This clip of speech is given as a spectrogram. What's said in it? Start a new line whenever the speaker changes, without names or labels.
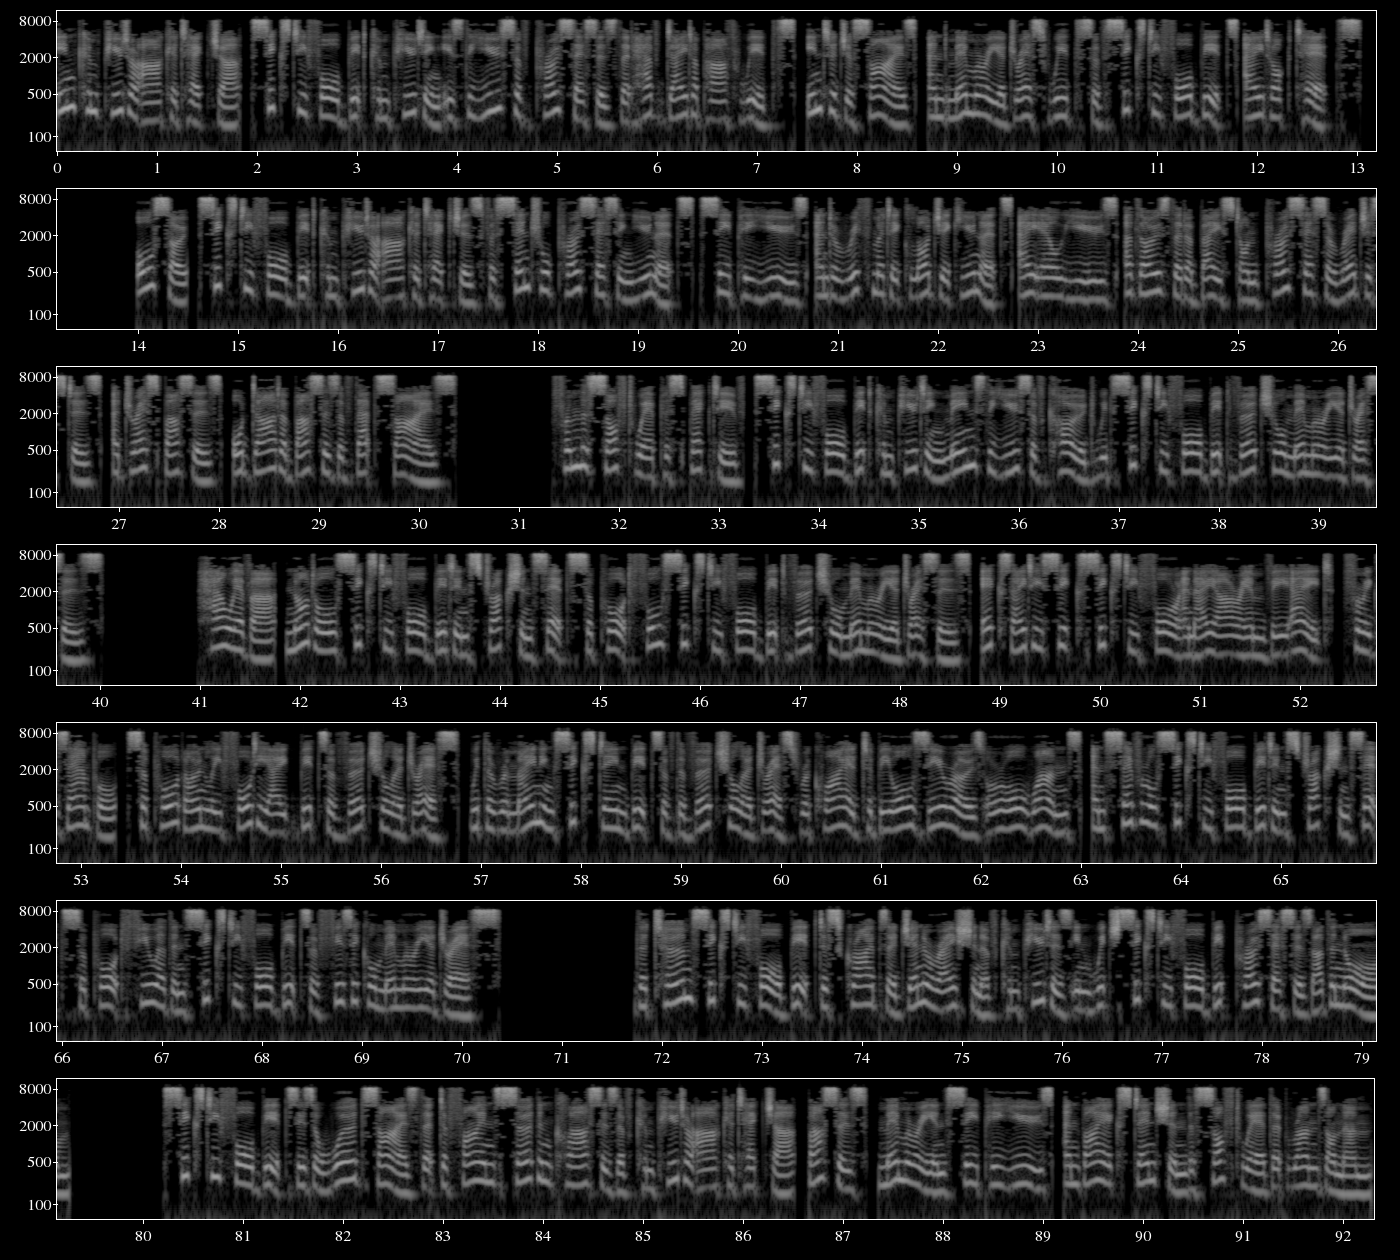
In computer architecture, 64-bit computing is the use of processors that have datapath widths, integer size, and memory address widths of 64 bits 8 octets. Also, 64-bit computer architectures for central processing units (CPUs) and arithmetic logic units (ALUs) are those that are based on processor registers, address buses, or data buses of that size. From the software perspective, 64-bit computing means the use of code with 64-bit virtual memory addresses. However, not all 64-bit instruction sets support full 64-bit virtual memory addresses. x86 64 and ARMv8, for example, support only 48 bits of virtual address, with the remaining 16 bits of the virtual address required to be all zeros or all ones, and several 64-bit instruction sets support fewer than 64 bits of physical memory address. The term 64-bit describes a generation of computers in which 64-bit processors are the norm. 64 bits is a word size that defines certain classes of computer architecture, buses, memory and CPUs, and by extension the software that runs on them.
